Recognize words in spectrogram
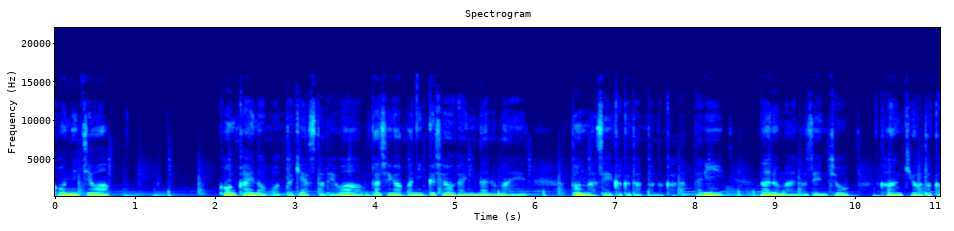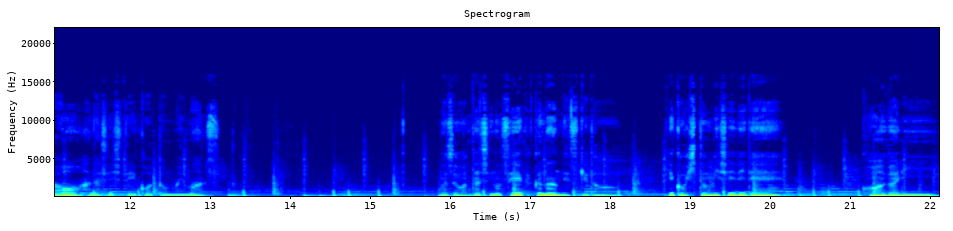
こんにちは。今回のポッドキャストでは私がパニック障害になる前どんな性格だったのかだったりなる前の前兆環境とかをお話ししていこうと思います。まず私の性格なんですけど結構人見知りで怖がり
